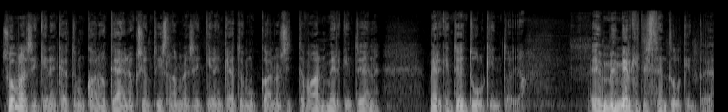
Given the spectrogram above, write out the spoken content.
suomalaisen kielen käytön mukaan on käännöksiä, mutta islamilaisen kielen käytön mukaan on sitten vain merkintöjen, merkintöjen tulkintoja, merkitysten tulkintoja.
